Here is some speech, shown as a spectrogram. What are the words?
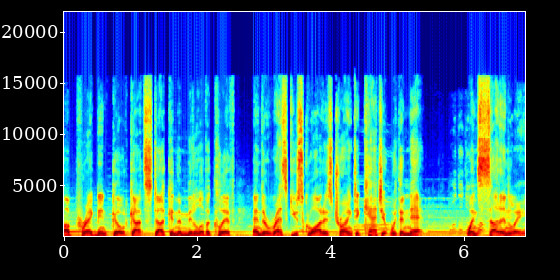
A pregnant goat got stuck in the middle of a cliff, and the rescue squad is trying to catch it with a net. When suddenly,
